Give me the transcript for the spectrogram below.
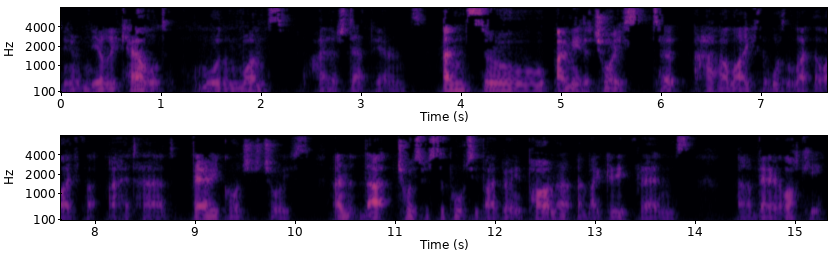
you know, nearly killed more than once by their step parents. And so I made a choice to have a life that wasn't like the life that I had had. Very conscious choice. And that choice was supported by a brilliant partner and by great friends. And I'm very lucky.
